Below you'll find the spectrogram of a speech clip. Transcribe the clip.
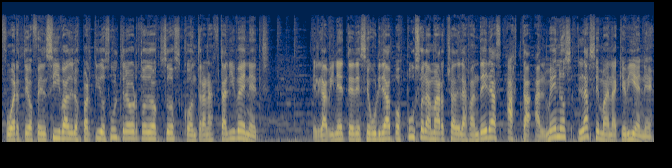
Fuerte ofensiva de los partidos ultraortodoxos contra Naftali Bennett. El Gabinete de Seguridad pospuso la marcha de las banderas hasta al menos la semana que viene.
